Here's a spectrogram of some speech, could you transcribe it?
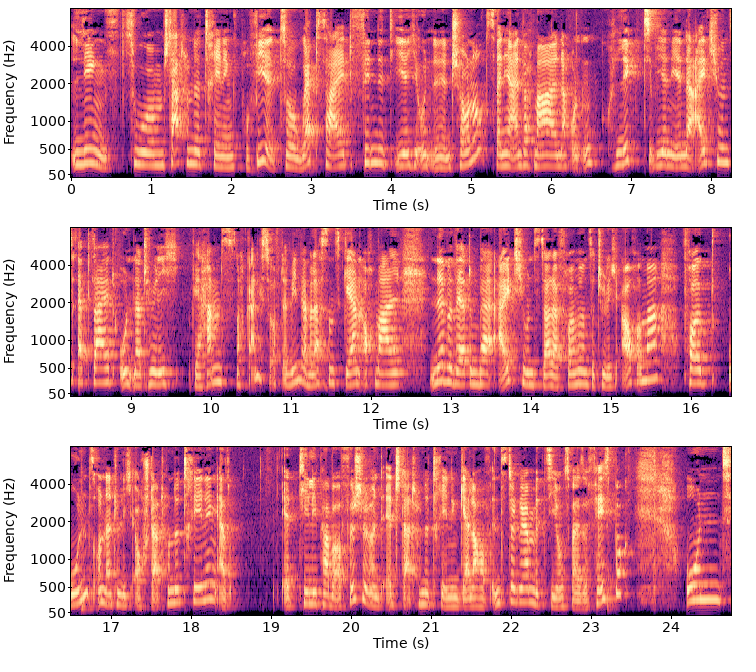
Links zum Starthundetrainingsprofil, zur Website findet ihr hier unten in den Show Notes. Wenn ihr einfach mal nach unten klickt, wie ihr in der iTunes-App seid und natürlich, wir haben es noch gar nicht so oft erwähnt, aber lasst uns gern auch mal eine Bewertung bei iTunes da. Da freuen wir uns natürlich auch immer. Folgt uns und natürlich auch Stadthundetraining, also Tierliebhaber Official und Stadthundetraining gerne auch auf Instagram bzw. Facebook. Und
